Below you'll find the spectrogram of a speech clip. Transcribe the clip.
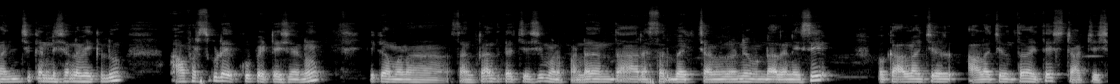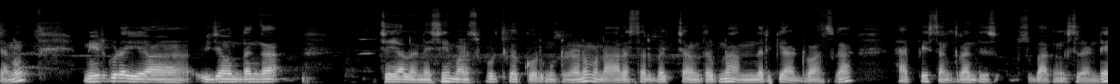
మంచి కండిషన్ల వెహికల్ ఆఫర్స్ కూడా ఎక్కువ పెట్టేశాను. ఇక మన సంక్రాంతికి వచ్చేసి మన పండగ అంతా ఆర్ఎస్ఆర్ బైక్ ఛానల్లోనే ఉండాలనేసి ఒక ఆలోచన ఆలోచనతో అయితే స్టార్ట్ చేశాను. మీరు కూడా విజయవంతంగా చేయాలనేసి మనస్ఫూర్తిగా కోరుకుంటున్నాను. మన ఆర్ఎస్ఆర్ బైక్ ఛానల్ తరపున అందరికీ అడ్వాన్స్గా హ్యాపీ సంక్రాంతి శుభాకాంక్షలు అండి.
